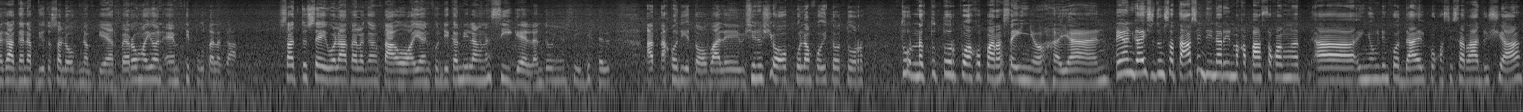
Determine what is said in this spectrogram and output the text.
nagaganap dito sa loob ng pier. Pero ngayon, empty po talaga. Sad to say, wala talagang tao. Ayan, kundi kami lang ng sigel. Andun yung sigel. At ako dito, bale, sinushow off ko lang po ito, tour tour, nagtutour po ako para sa inyo. Ayan. Ayan guys, dun sa taas hindi na rin makapasok ang uh, inyong lingkod dahil po kasi sarado siya.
